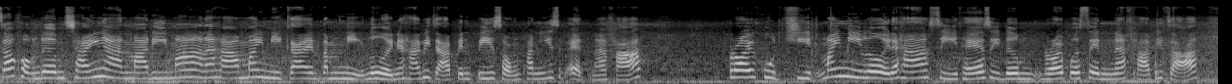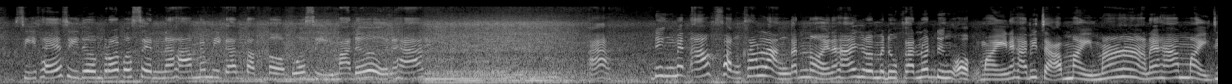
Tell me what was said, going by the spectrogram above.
เจ้าของเดิมใช้งานมาดีมากนะคะ ไม่มีการตำหนิเลยนะคะ พี่จ๋าเป็นปี 2021 นะคะ รอยขูดขีดไม่มีเลยนะคะ สีแท้สีเดิมร้อยเปอร์เซ็นต์นะคะพี่จ๋าสีแท้สีเดิมร้อยเปอร์เซ็นต์นะคะ ไม่มีการตัดต่อตัวสีมาเดอร์นะคะอะดึงเม็ดอาร์คฝั่งข้างหลังกันหน่อยนะคะ เรามาดูกันว่าดึงออกไหมนะคะ พี่จ๋าใหม่มากนะคะ ใหม่จ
